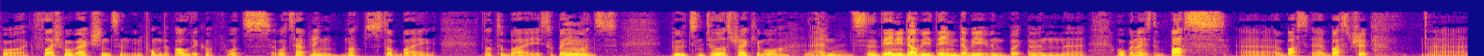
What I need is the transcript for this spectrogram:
for like flash mob actions and inform the public of what's what's happening. Not to stop buying, not to buy Super Amart's goods until the strike came over. and uh, the NUW, the NUW even even uh, organized a bus uh, a bus a bus trip. Uh,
